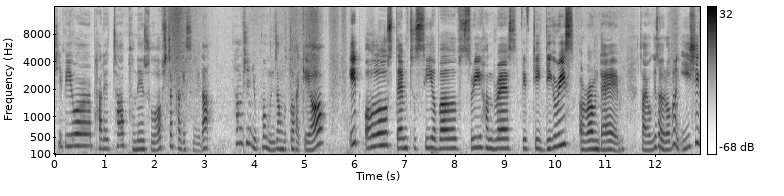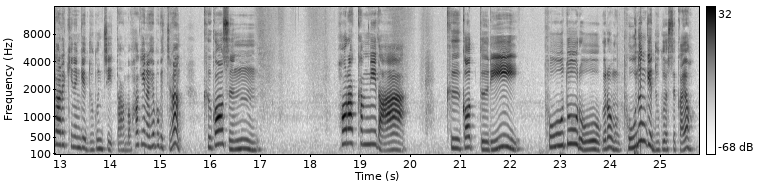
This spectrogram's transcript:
12월 8회차 분해 수업 시작하겠습니다. 36번 문장부터 갈게요. It allows them to see above 350 degrees around them. 자, 여기서 여러분 이시 가리키는 게 누군지 이따 한번 확인을 해보겠지만 그것은 허락합니다. 그것들이 보도록 여러분 보는 게 누구였을까요?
